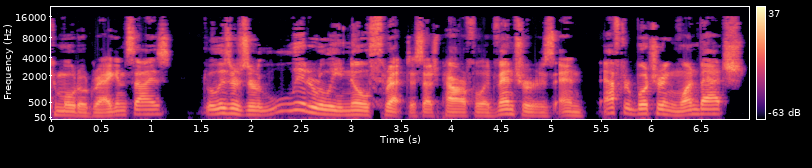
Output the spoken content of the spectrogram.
Komodo dragon size. The lizards are literally no threat to such powerful adventurers, and after butchering one batch,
